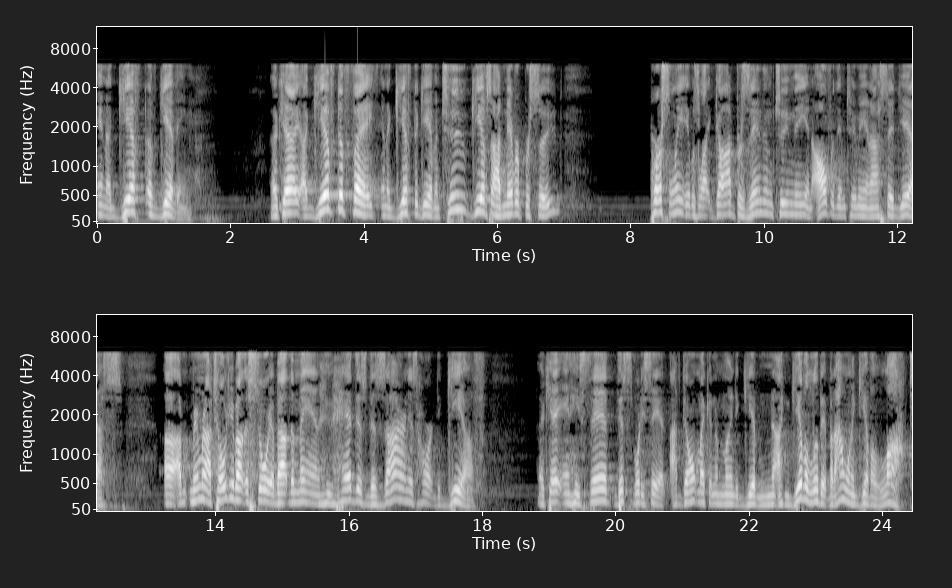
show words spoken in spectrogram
and a gift of giving. Okay? A gift of faith and a gift of giving. Two gifts I'd never pursued. Personally, it was like God presented them to me and offered them to me, and I said yes. Uh, remember, I told you about the story about the man who had this desire in his heart to give Okay, and he said, this is what he said, I don't make enough money to give, I can give a little bit, but I want to give a lot.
